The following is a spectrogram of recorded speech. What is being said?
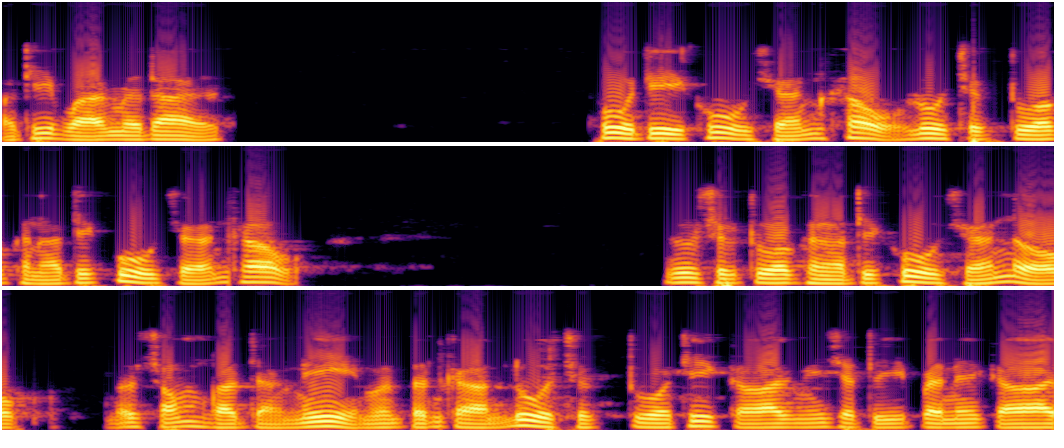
อธิบายไม่ได้ ผู้ที่คู่เฉินเข้า รู้สึกตัวขณะที่คู่เฉินเข้า รู้สึกตัวขณะที่คู่เฉินออก แล้วสัมผัสอย่างนี้มันเป็นการรู้สึกตัวที่กายมีสติไปในกาย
